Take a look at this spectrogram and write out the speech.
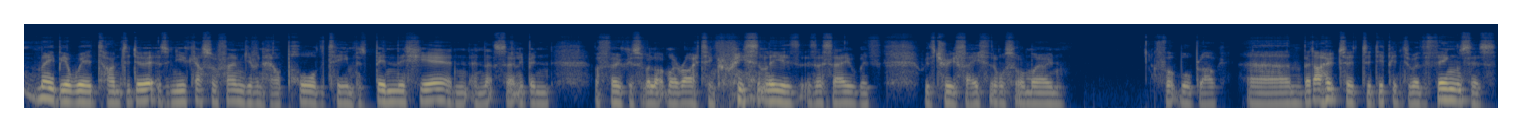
maybe a weird time to do it as a Newcastle fan, given how poor the team has been this year, and, and that's certainly been a focus of a lot of my writing recently, as, as I say, with with True Faith and also on my own football blog. Um, but I hope to, to dip into other things. There's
